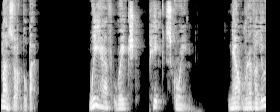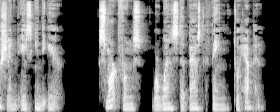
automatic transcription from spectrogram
慢速朗读版。We have reached peak screen. Now revolution is in the air. Smartphones were once the best thing to happen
